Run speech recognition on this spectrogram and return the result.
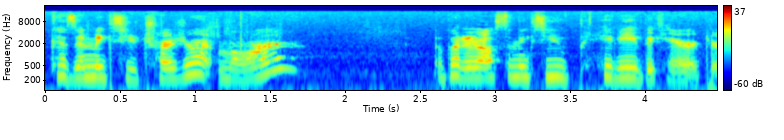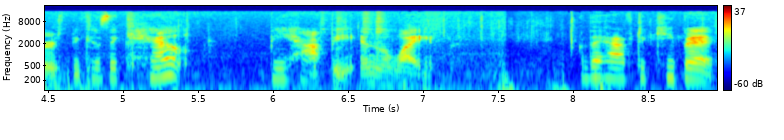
because it makes you treasure it more, but it also makes you pity the characters because they can't be happy in the light. They have to keep it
